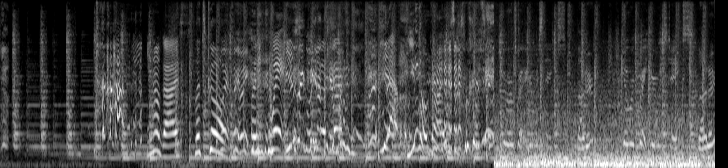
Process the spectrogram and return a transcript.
You know, guys. Let's go. Wait, wait, wait. Wait. wait. You're just like looking at the camera. yeah. You know, guys. You'll regret your mistakes. Louder. You'll regret your mistakes. Louder.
